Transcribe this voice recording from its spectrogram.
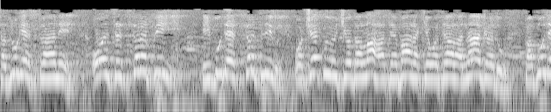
sa druge strane on se strpi i bude strpljiv očekujući od Allaha te barake o teala nagradu pa bude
